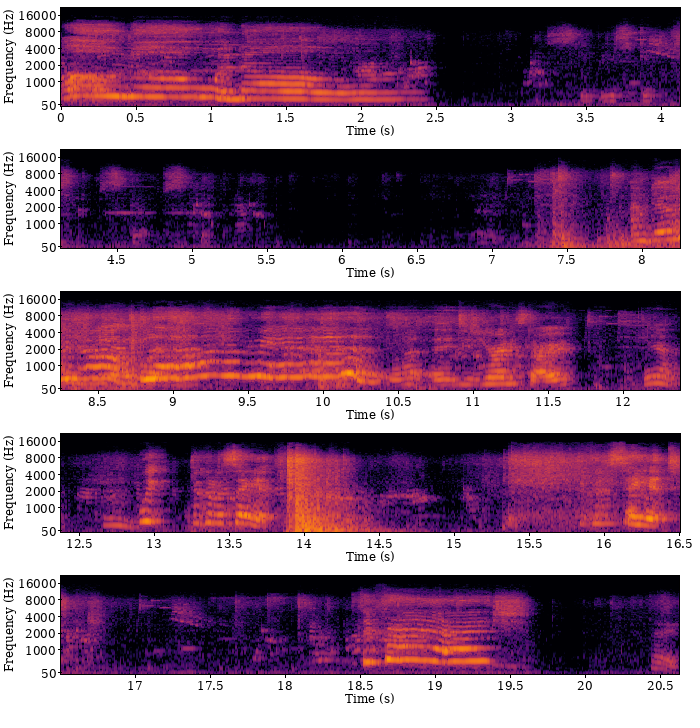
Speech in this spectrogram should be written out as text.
Oh no, no. Skippy, skip, skip, skip, skip. I'm doing video. What? Uh, Did you already start? Yeah. Wait, you're gonna say it. You're gonna say it. Say fresh. There you go. you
